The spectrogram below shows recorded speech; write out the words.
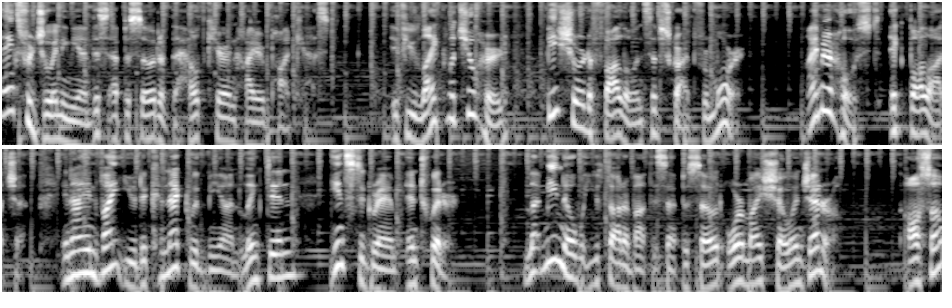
Thanks for joining me on this episode of the Healthcare and Higher podcast. If you liked what you heard, be sure to follow and subscribe for more. I'm your host, Iqbal Acha, and I invite you to connect with me on LinkedIn, Instagram, and Twitter. Let me know what you thought about this episode or my show in general. Also,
